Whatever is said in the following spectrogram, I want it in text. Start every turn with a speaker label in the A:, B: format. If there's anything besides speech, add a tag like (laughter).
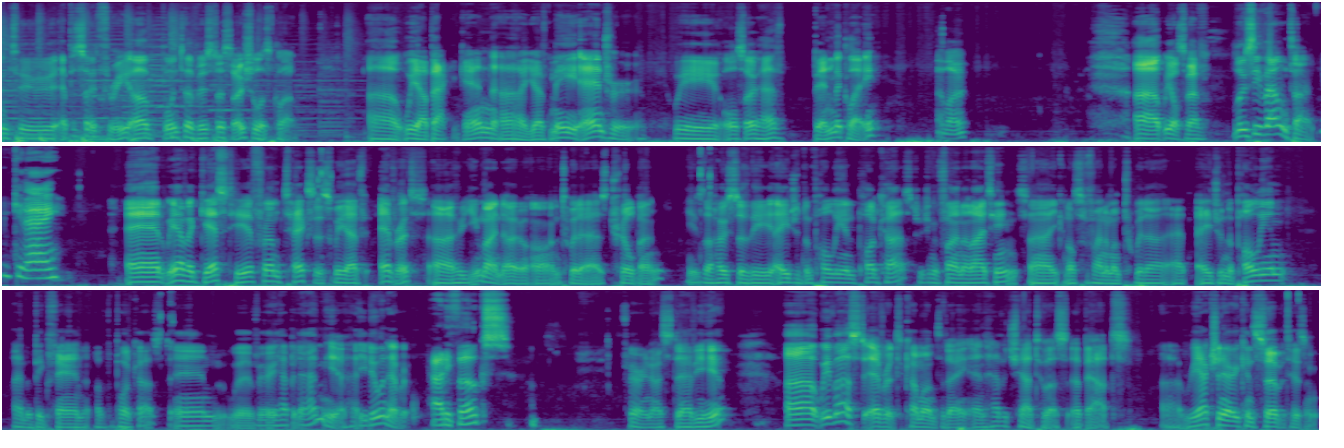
A: and welcome to episode three of Buena Vista Socialist Club. Uh, we are back again. Uh, you have me, Andrew. We also have Ben McClay.
B: Hello.
A: Uh, we also have Lucy Valentine.
C: G'day.
A: And we have a guest here from Texas. We have Everett, uh, who you might know on Twitter as Trillburn. He's the host of the Age of Napoleon podcast, which you can find on iTunes. Uh, you can also find him on Twitter at Age of Napoleon. I'm a big fan of the podcast, and we're very happy to have him here. How are you doing, Everett?
D: Howdy, folks.
A: Very nice to have you here. Uh, we've asked Everett to come on today and have a chat to us about uh, reactionary conservatism,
